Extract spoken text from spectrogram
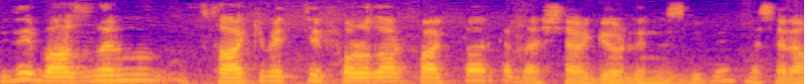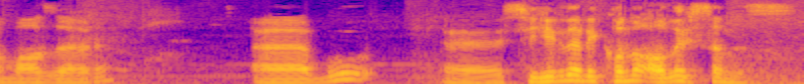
Bir de bazılarının takip ettiği forolar farklı arkadaşlar gördüğünüz gibi. Mesela Mazhar'ın. Ee, bu e, sihirdar ikonu alırsanız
